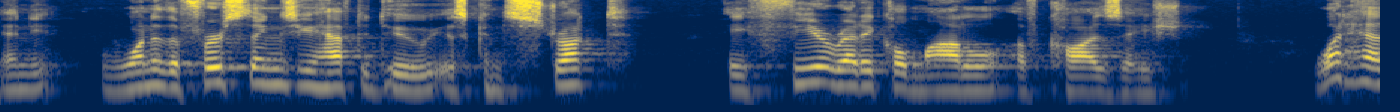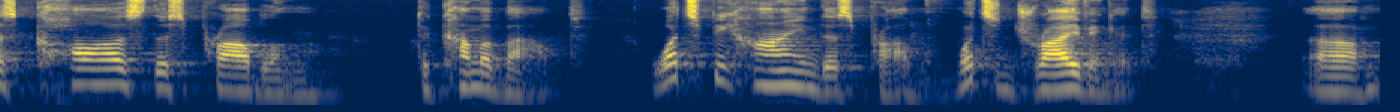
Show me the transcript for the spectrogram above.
And one of the first things you have to do is construct a theoretical model of causation. What has caused this problem to come about? What's behind this problem? What's driving it? Um,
